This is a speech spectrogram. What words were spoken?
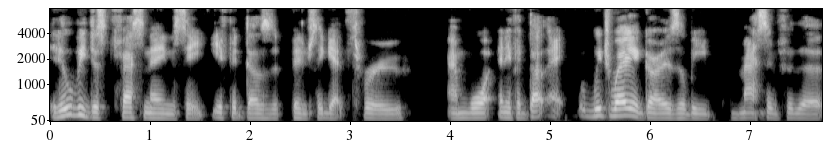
it'll be just fascinating to see if it does eventually get through and what and if it does which way it goes it'll be massive for the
